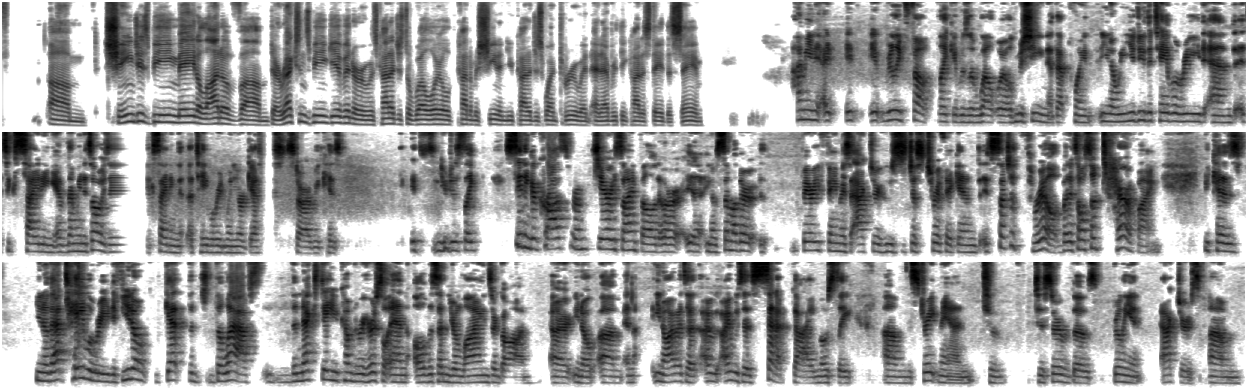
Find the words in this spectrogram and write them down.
um, changes being made, a lot of um, directions being given, or it was kind of just a well-oiled kind of machine, and you kind of just went through and, and everything kind of stayed the same. I mean, it, it, it really felt like it was a well-oiled machine at that point. You know, when you do the table read, and it's exciting. I mean, it's always exciting a table read when you're a guest star because it's you're just like sitting across from Jerry Seinfeld or you know some other very famous actor who's just terrific. And it's such a thrill, but it's also terrifying because, you know, that table read, if you don't get the, the laughs, the next day you come to rehearsal and all of a sudden your lines are gone. Or, you know, um, and you know, I was a I, I was a setup guy mostly, um, the straight man to to serve those brilliant actors. Um,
